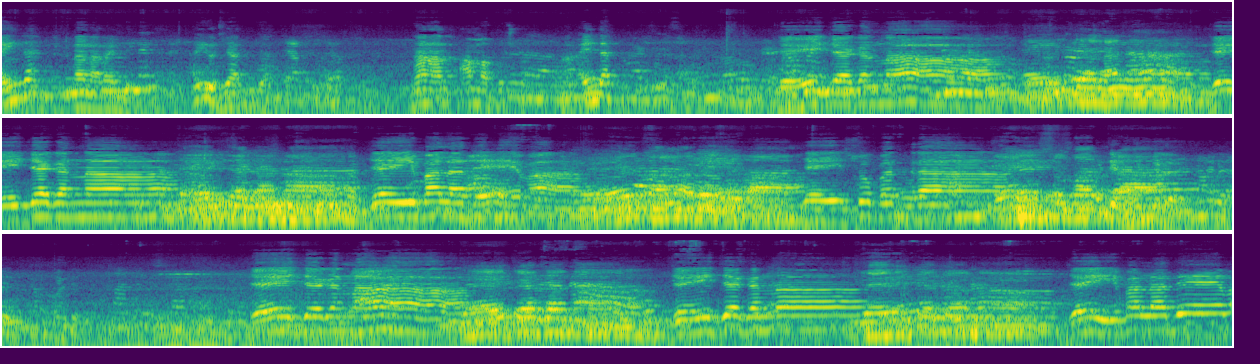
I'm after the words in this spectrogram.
అయిందా? నా రండి అయ్యో జాతి నా అమ్మ పుష్ప అయిందా? జై జగన్నాథ్ జై జగన్నాథ్ జై బలదేవ. జై సుభద్ర. జై జగన్నాథ్. జై జగన్నాథ్. జై బలదేవ.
